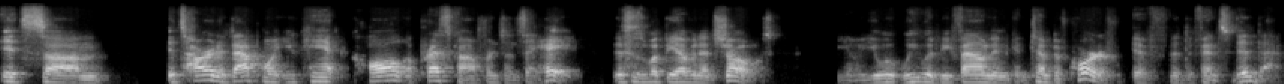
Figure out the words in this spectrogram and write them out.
It's um, it's hard at that point. You can't call a press conference and say, "Hey, this is what the evidence shows. You know, you we would be found in contempt of court if, if the defense did that.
